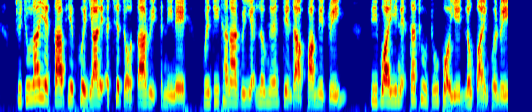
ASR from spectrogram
။ကျူကျူလာရဲ့သားဖြစ်ခွင့်ရတဲ့အချစ်တော်သားတွေအနေနဲ့ဝင်ကြီးဌာနတွေရဲ့လုပ်ငန်းတင်တာပါမစ်တွေစီးပွားရေးနဲ့တတ်ထုတူးဖော်ရေးလုပ်ပိုင်ခွင့်တွေ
